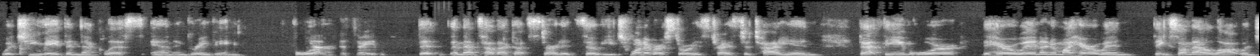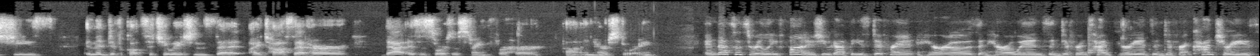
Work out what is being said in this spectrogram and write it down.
which he made the necklace and engraving for. Yeah, that's right. That, and that's how that got started. So each one of our stories tries to tie in that theme or the heroine. I know my heroine thinks on that a lot when she's in the difficult situations that I toss at her that is a source of strength for her uh, in her story and that's what's really fun is you've got these different heroes and heroines in different time periods in different countries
